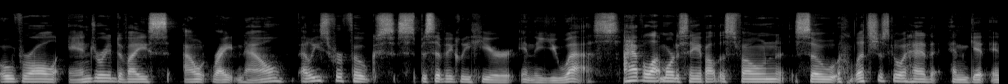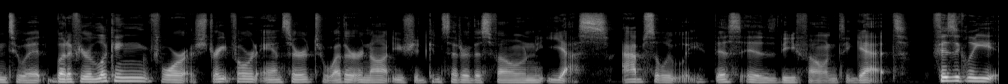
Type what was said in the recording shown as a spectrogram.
overall Android device out right now, at least for folks specifically specifically here in the US. I have a lot more to say about this phone, so let's just go ahead and get into it. But if you're looking for a straightforward answer to whether or not you should consider this phone, yes, absolutely, this is the phone to get. Physically,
